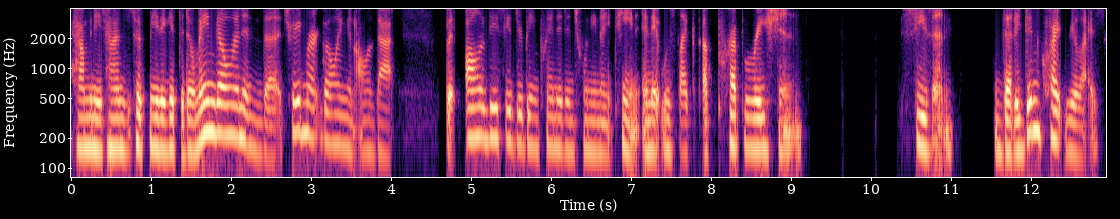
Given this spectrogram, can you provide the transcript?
how many times it took me to get the domain going and the trademark going and all of that. But all of these seeds are being planted in 2019. And it was like a preparation season that I didn't quite realize.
